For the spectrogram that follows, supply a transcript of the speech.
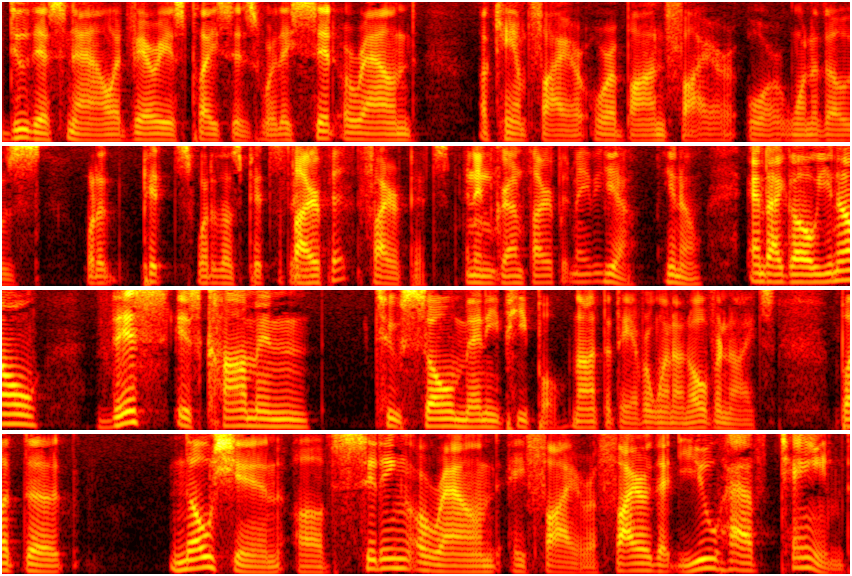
do this now at various places where they sit around a campfire or a bonfire or one of those what are pits? What are those pits? Fire pit? Fire pits. An in ground fire pit, maybe? Yeah, you know. And I go, you know, this is common to so many people. Not that they ever went on overnights, but the notion of sitting around a fire, a fire that you have tamed.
